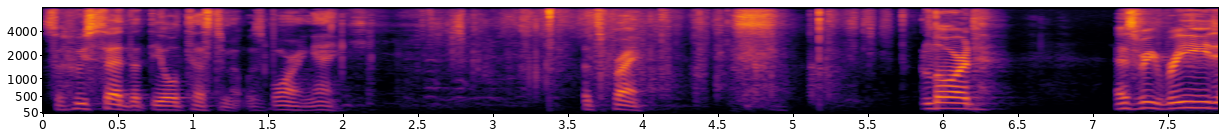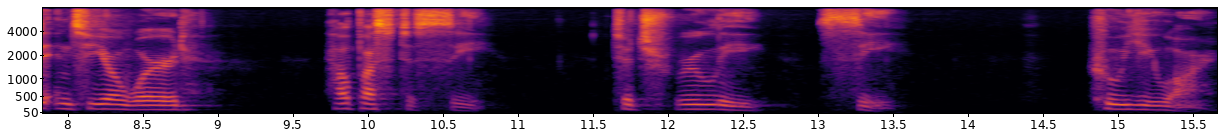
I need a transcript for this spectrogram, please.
So, who said that the Old Testament was boring, eh? Let's pray. Lord, as we read into your word, help us to see, to truly see who you are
